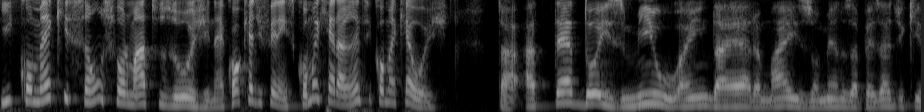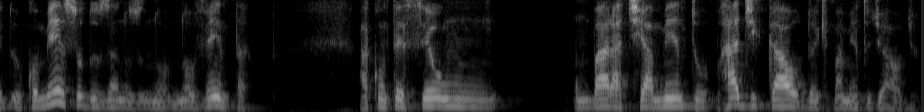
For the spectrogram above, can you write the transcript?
e como é que são os formatos hoje, né? Qual que é a diferença? Como é que era antes e como é que é hoje? Tá, até 2000 ainda era mais ou menos, apesar de que no começo dos anos no, 90 aconteceu um, um barateamento radical do equipamento de áudio.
